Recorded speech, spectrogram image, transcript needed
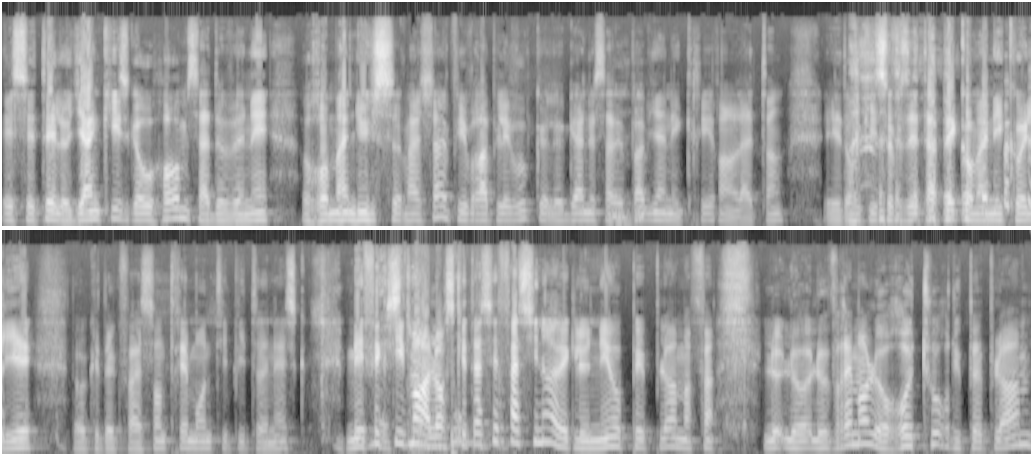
Et c'était le Yankees Go Home, ça devenait Romanus, machin. Et puis rappelez-vous que le gars ne savait Mhm. pas bien écrire en latin. Et donc, il se faisait taper comme un écolier, donc de façon très Monty Pythonesque. Mais effectivement, alors ce qui est assez fascinant avec le néo-péplum, enfin, le, le- le- vraiment le retour du péplum.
